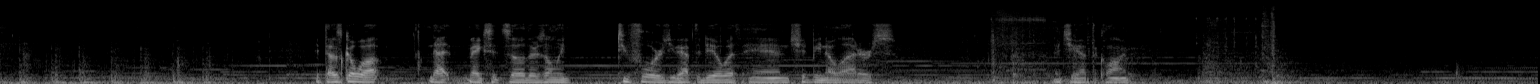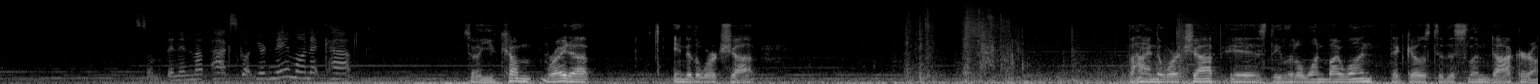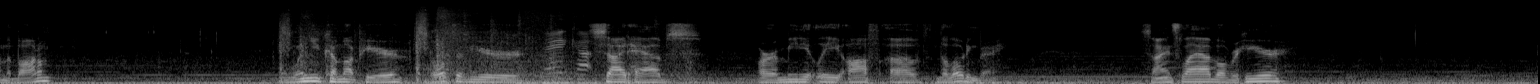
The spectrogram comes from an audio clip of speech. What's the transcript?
It does go up. That makes it so there's only two floors you have to deal with and should be no ladders that you have to climb. Something in my pack's got your name on it, Cap. So you come right up into the workshop. Behind the workshop is the little one by one that goes to the slim docker on the bottom. When you come up here, both of your side halves are immediately off of the loading bay. Science lab over here,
